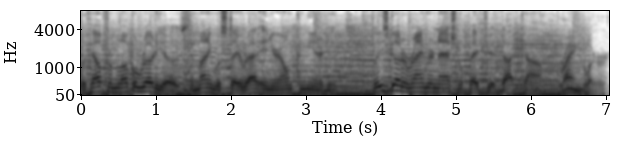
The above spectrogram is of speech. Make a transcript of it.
With help from local rodeos, the money will stay right in your own community. Please go to WranglerNationalPatriot.com. Wrangler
